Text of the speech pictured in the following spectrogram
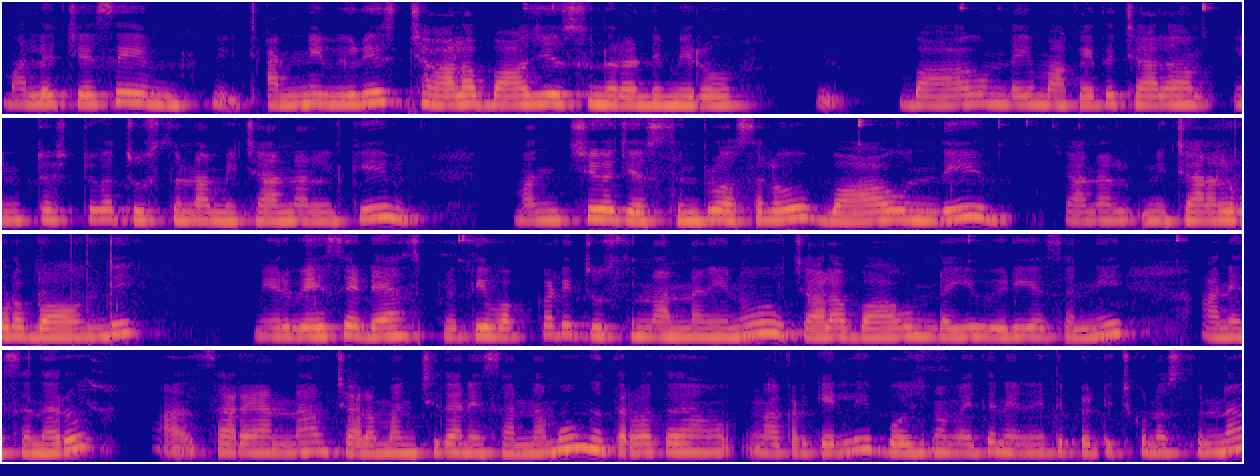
మళ్ళీ వచ్చేసి అన్ని వీడియోస్ చాలా బాగా చేస్తున్నారండి మీరు. బాగుండే మాకైతే చాలా ఇంట్రెస్ట్గా చూస్తున్నాం మీ ఛానల్కి మంచిగా చేస్తుండ్రు అసలు బాగుంది. ఛానల్ మీ ఛానల్ కూడా బాగుంది. మీరు వేసే డ్యాన్స్ ప్రతి ఒక్కటి చూస్తున్నా అన్న నేను. చాలా బాగుండయి వీడియోస్ అన్నీ అనేసి అన్నారు. సరే అన్న చాలా మంచిది అనేసి అన్నాము. ఇంకా తర్వాత అక్కడికి వెళ్ళి భోజనం అయితే నేనైతే పెట్టించుకొని వస్తున్నా.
